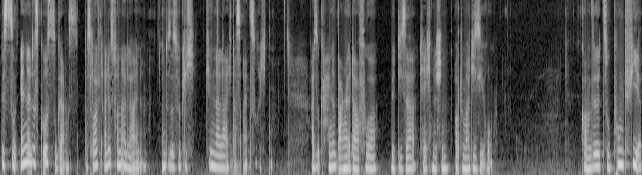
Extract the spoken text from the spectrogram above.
bis zum Ende des Kurszugangs, das läuft alles von alleine. Und es ist wirklich kinderleicht, das einzurichten. Also keine Bange davor mit dieser technischen Automatisierung. Kommen wir zu Punkt 4.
